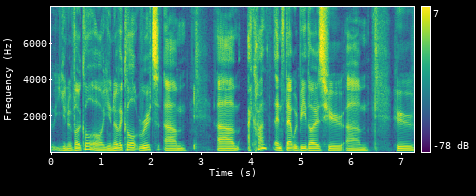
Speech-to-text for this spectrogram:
univocal or univocal route. Um, um, I can't, and that would be those who um, who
